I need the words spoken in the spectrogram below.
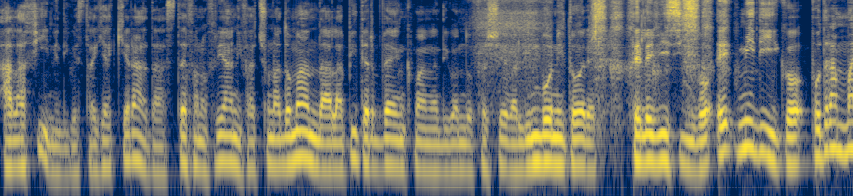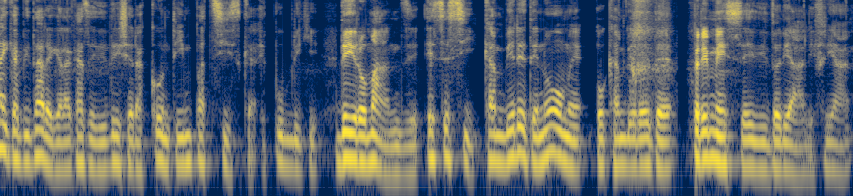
alla fine di questa chiacchierata Stefano Friani faccio una domanda alla Peter Venkman di quando faceva l'imbonitore televisivo e mi dico, potrà mai capitare che la casa editrice racconti impazzisca e pubblichi dei romanzi? E se sì, cambierete nome o cambierete premesse editoriali, Friani?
